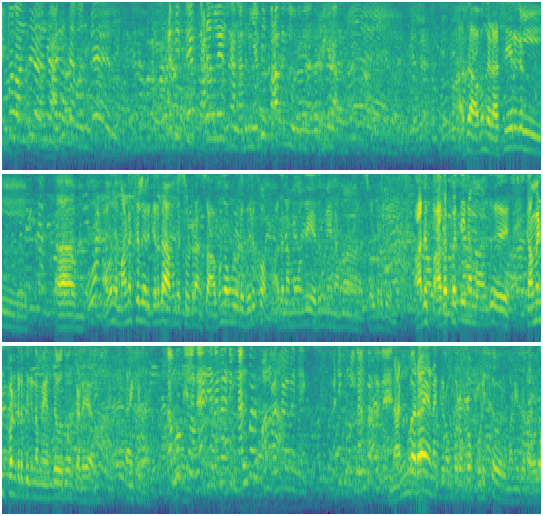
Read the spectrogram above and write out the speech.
இப்போ வந்து அஜித்தை வந்து அஜித்தே கடவுளேன்றாங்க. அது நீங்க எப்படி பாக்குறீங்க ஒரு ரசிகரா? அது அவங்க ரசிகர்கள் அவங்க மனசில் இருக்கிறத அவங்க சொல்கிறாங்க ஸோ அவங்க அவங்களோட விருப்பம். அதை நம்ம வந்து எதுவுமே நம்ம சொல்கிறது அதை அதை பற்றி நம்ம வந்து கமெண்ட் பண்ணுறதுக்கு நம்ம எந்த இதுவும் கிடையாது. தேங்க்யூ மேம் நண்பராக எனக்கு ரொம்ப ரொம்ப பிடித்த ஒரு மனிதர் அவ்வளோ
